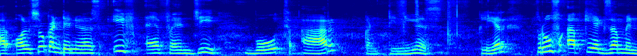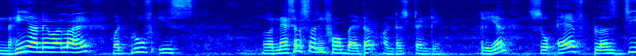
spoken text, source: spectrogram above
are also continuous if f and g both are continuous clear proof आपकी एग्ज़ाम में नहीं आने वाला है but proof is necessary for better understanding clear so f plus g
